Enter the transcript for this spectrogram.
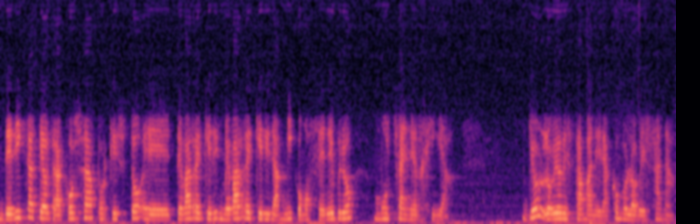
dedícate a otra cosa porque esto eh, te va a requerir, me va a requerir a mí como cerebro mucha energía. Yo lo veo de esta manera. ¿Cómo lo ves, Ana?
